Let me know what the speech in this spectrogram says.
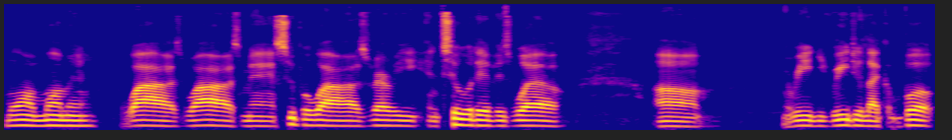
warm woman, wise, wise man, super wise, very intuitive as well. Um, read read you like a book.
